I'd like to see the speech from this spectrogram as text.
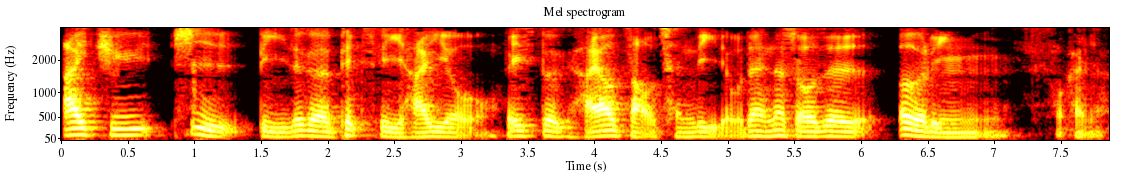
IG 是比这个 Pixie 还有 Facebook 还要早成立的。我在那时候是二零，我看一下，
